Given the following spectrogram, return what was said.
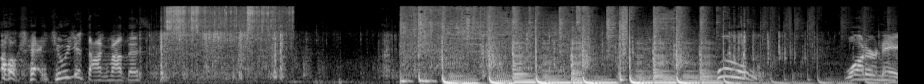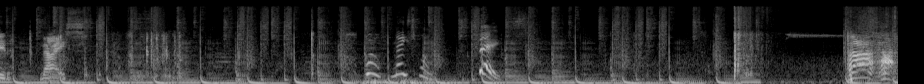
Okay, can we just talk about this? Water nade. Nice. Whoa, nice one. Thanks. Ah!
